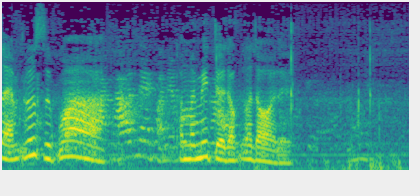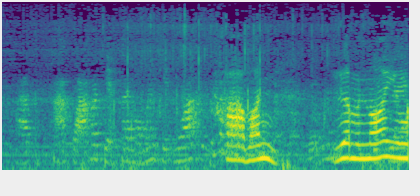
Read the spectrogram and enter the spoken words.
แต่รู้สึกว่าทำไมไม่เจอด็อกเตอร์ดอยเลยขาขวาก็เจ็บอกไม่เจ็บวะข่ามันเรือมันน้อยอยู่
